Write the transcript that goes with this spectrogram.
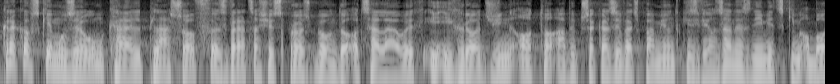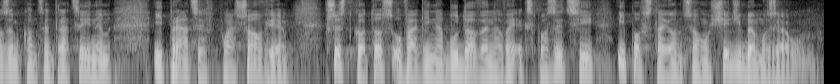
Krakowskie Muzeum KL Plaszow zwraca się z prośbą do ocalałych i ich rodzin o to, aby przekazywać pamiątki związane z niemieckim obozem koncentracyjnym i pracy w Płaszowie. Wszystko to z uwagi na budowę nowej ekspozycji i powstającą siedzibę muzeum.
